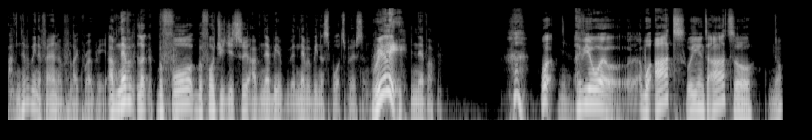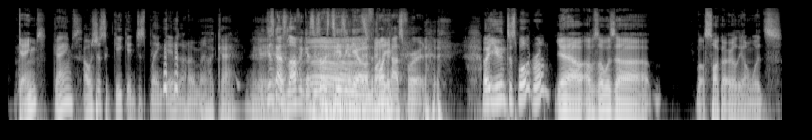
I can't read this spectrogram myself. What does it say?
I've never been a fan of like rugby. I've never look before before jujitsu. I've never been, never been a sports person. Really? Never. Huh. What Yeah. have you? Uh, what arts? Were you into arts or No. Games? games? I was just a geek and just playing games at home, man. Okay. okay This yeah. guy's laughing because he's always teasing me Oh, on the funny. podcast for it. Are you into sport, Ron? Yeah, I, I was always uh well soccer early onwards,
